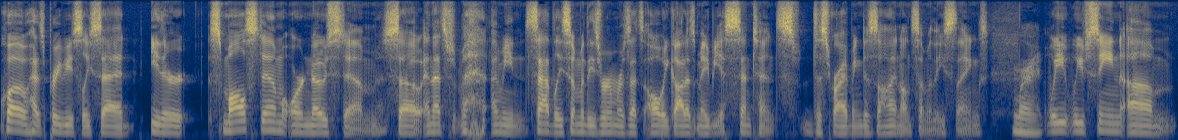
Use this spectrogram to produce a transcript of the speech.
Kuo has previously said either small stem or no stem. So, and that's, I mean, sadly, some of these rumors, that's all we got is maybe a sentence describing design on some of these things. Right. We we've seen um,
